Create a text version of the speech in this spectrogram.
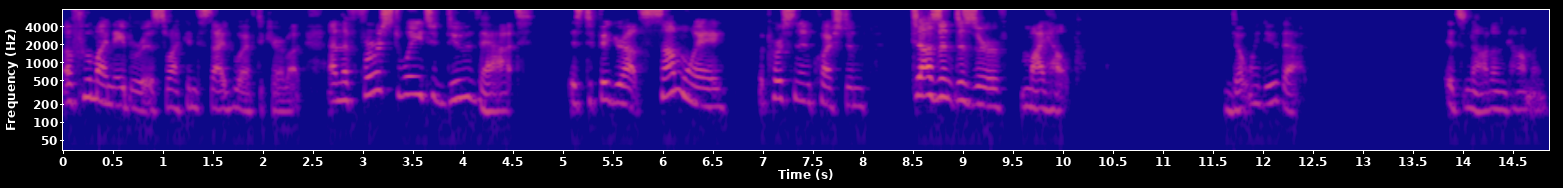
of who my neighbor is so I can decide who I have to care about? And the first way to do that is to figure out some way the person in question doesn't deserve my help. Don't we do that? It's not uncommon.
